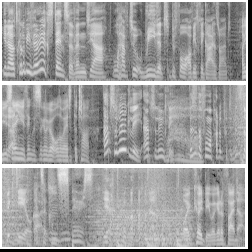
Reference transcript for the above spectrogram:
You know, it's going to be very extensive. And yeah, we'll have to read it before, obviously, guys, right? Are you Yeah. saying you think this is going to go all the way to the top? Absolutely, absolutely. This is the former public. This is a big deal, guys. It's a conspiracy. yeah. Or it could be. We're going to find out.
